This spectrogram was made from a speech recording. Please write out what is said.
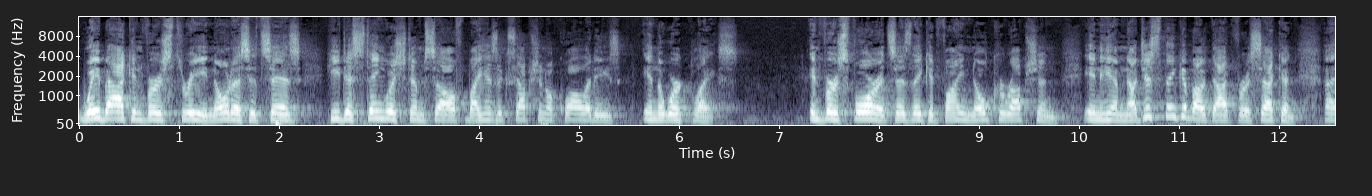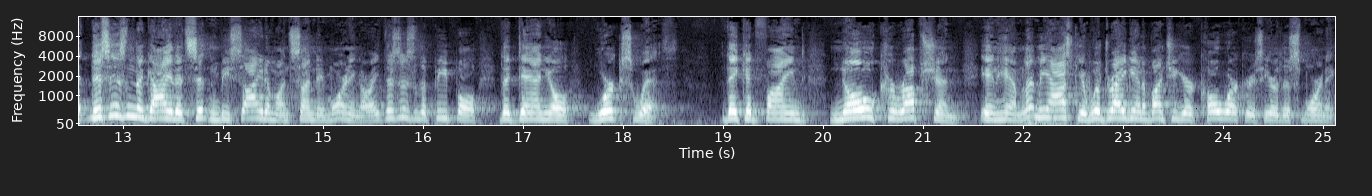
Way back in verse 3, notice it says he distinguished himself by his exceptional qualities in the workplace. In verse 4, it says they could find no corruption in him. Now, just think about that for a second. Uh, this isn't the guy that's sitting beside him on Sunday morning, all right? This is the people that Daniel works with. They could find no corruption in him. Let me ask you, we'll drag in a bunch of your coworkers here this morning.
